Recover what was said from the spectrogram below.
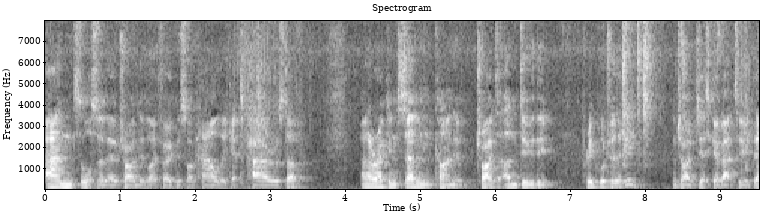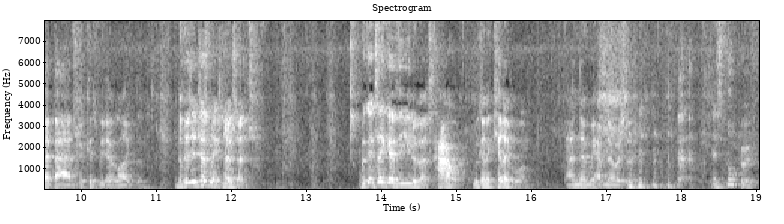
and also they were trying to like focus on how they get to power and stuff. And I reckon Seven kind of tried to undo the prequel trilogy and tried to just go back to they're bad because we don't like them because it just makes no sense. We're going to take over the universe. How? We're going to kill everyone, and then we have nowhere to live. It's foolproof.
